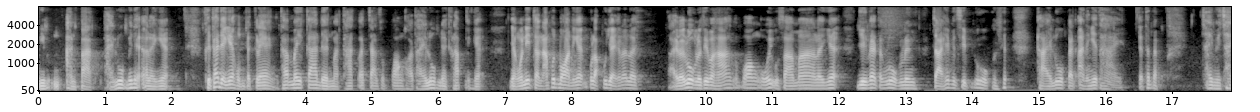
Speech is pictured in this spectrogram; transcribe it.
มีอ่านปากถ่ายรูปไหมเนี่ยอะไรเงี้ย คือถ้าอย่างเงี้ยผมจะแกล้ง ถ้าไม่กล้าเดินมาทักอาจารย์สมปองขอถ่ายรูปหน่อยครับอย่างเงี้ย อย่างวันนี้สนามฟุตบอลอย่างเงี้ยผู้หลักผู้ใหญ่ทั้งนั้นเลย ถ่ายรูปเลยที่มาหาสมปองโอ้ยอุตส่าห์มาอะไรเงี้ย ยิงได้ตั้งลูกหนึ่งจ่ายให้เป็นสิบลูกถ่ายรูปกันอ่านอย่างเงี้ยถ่าย แต่ถ้าแบบใช่ไม่ใช่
